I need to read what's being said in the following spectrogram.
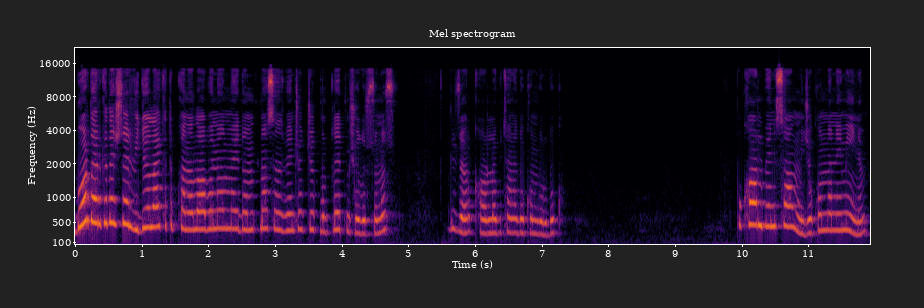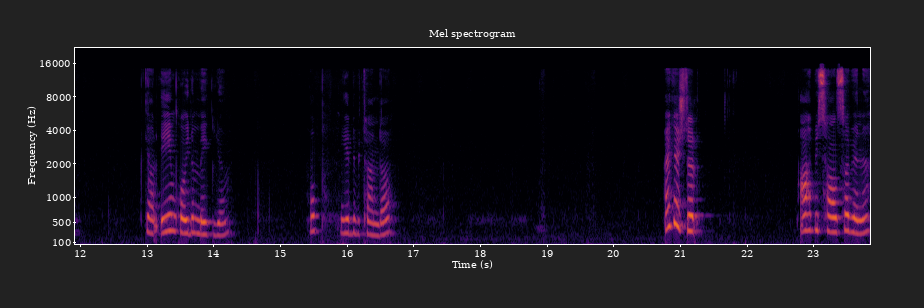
Bu arada arkadaşlar video like atıp kanala abone olmayı da unutmazsanız beni çok çok mutlu etmiş olursunuz. Güzel. Karla bir tane dokundurduk. Bu Karl beni salmayacak. Ondan eminim. Gel eğim koydum bekliyorum. Hop. Yedi bir tane daha. Arkadaşlar. Ah bir salsa beni.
